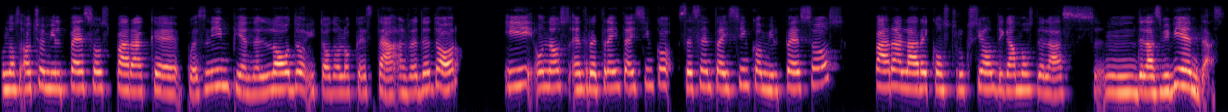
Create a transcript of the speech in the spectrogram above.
unos 8 mil pesos para que pues limpien el lodo y todo lo que está alrededor y unos entre 35, 65 mil pesos para la reconstrucción, digamos, de las, mm, de las viviendas.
